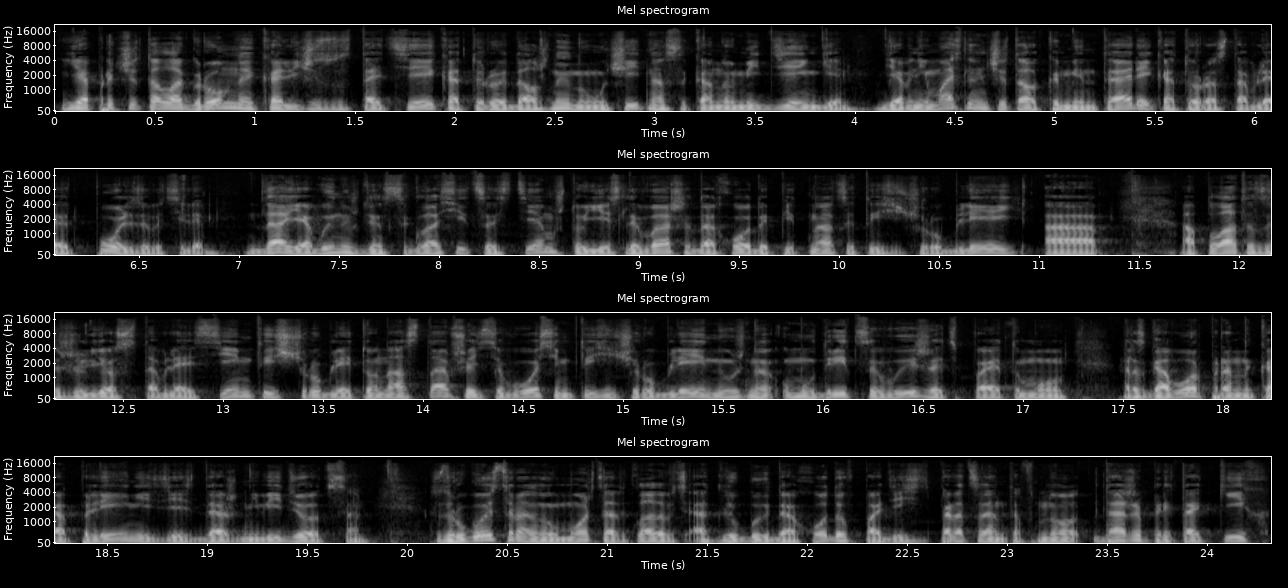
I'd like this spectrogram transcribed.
Я прочитал огромное количество статей, которые должны научить нас экономить деньги. Я внимательно читал комментарии, которые оставляют пользователи. Да, я вынужден согласиться с тем, что если ваши доходы 15 тысяч рублей, а оплата за жилье составляет 7 тысяч рублей, то на оставшиеся 8 тысяч рублей нужно умудриться выжить, поэтому разговор про накопление здесь даже не ведется. С другой стороны, вы можете откладывать от любых доходов по 10%, но даже при таких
